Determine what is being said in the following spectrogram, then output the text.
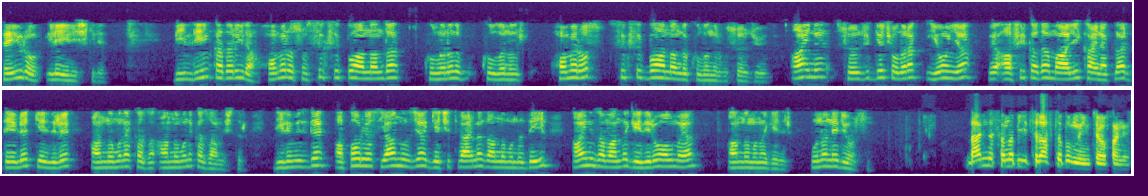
Theiro ile ilişkili. Bildiğim kadarıyla Homeros'un sık sık bu anlamda kullanılır, kullanır. Homeros sık sık bu anlamda kullanır bu sözcüğü. Aynı sözcük geç olarak İonya ve Afrika'da mali kaynaklar devlet geliri anlamına kazan, anlamını kazanmıştır. Dilimizde aporios yalnızca geçit vermez anlamında değil, aynı zamanda geliri olmayan anlamına gelir. Buna ne diyorsun? Ben de sana bir itirafta bulunayım Teofanes.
